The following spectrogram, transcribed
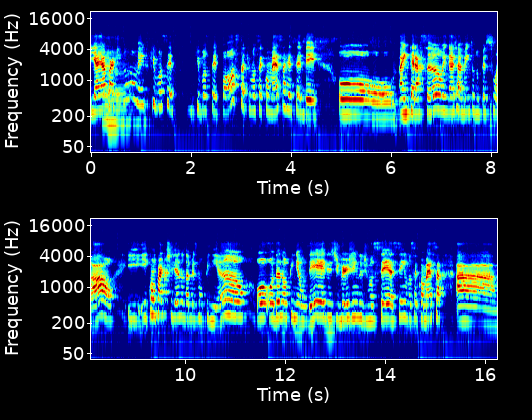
E aí, a uhum. partir do momento que você, que você posta, que você começa a receber o, a interação, o engajamento do pessoal e, e compartilhando da mesma opinião, ou, ou, dando a opinião deles, divergindo de você, assim, você começa a,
